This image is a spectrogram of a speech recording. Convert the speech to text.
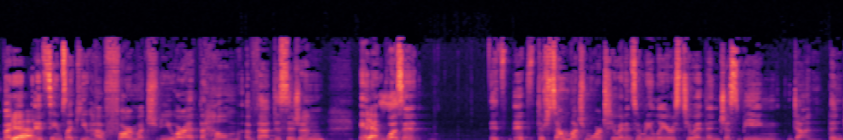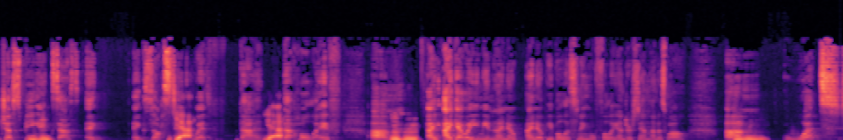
But yeah. it, it, seems like you have far much. You are at the helm of that decision, and yes. it wasn't it's it's there's so much more to it and so many layers to it than just being done than just being mm-hmm. exhaust, exhausted yeah. with that yeah. that whole life um, mm-hmm. I, I get what you mean and i know i know people listening will fully understand that as well um, mm-hmm. what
